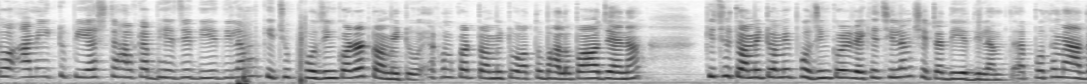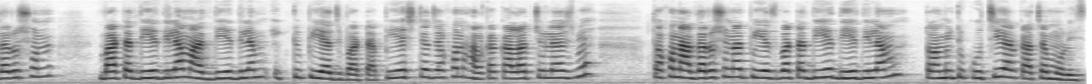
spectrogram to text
তো আমি একটু পেঁয়াজটা হালকা ভেজে দিয়ে দিলাম, কিছু ফোজিং করা টমেটো। এখনকার টমেটো অত ভালো পাওয়া যায় না। কিছু টমেটো আমি ফোজিং করে রেখেছিলাম, সেটা দিয়ে দিলাম। প্রথমে আদা, রসুন বাটা দিয়ে দিলাম আর দিয়ে দিলাম একটু পেঁয়াজ বাটা। পেঁয়াজটা যখন হালকা কালার চলে আসবে, তখন আদা, রসুন আর পেঁয়াজ বাটা দিয়ে দিয়ে দিলাম টমেটো কুচি আর কাঁচামরিচ।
